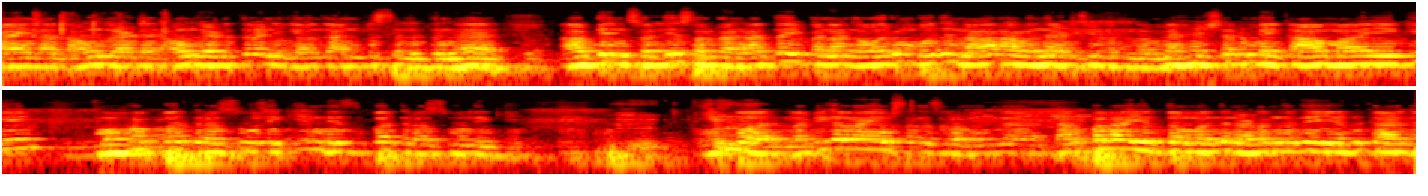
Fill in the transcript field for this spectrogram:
காயினாத் அவங்க அவங்க இடத்துல நீங்க வந்து அன்பு செலுத்துங்க அப்படின்னு சொல்லி சொல்றாங்க. அதான் இப்ப நாங்க வரும்போது நாரா வந்து அடிச்சுட்டு இருந்தோம். மெஹஷர் மே காமாயிகி முஹப்பத் ரசூலிக்கு நிஸ்பத் ரசூலிக்கு இப்போ நபிகள் நாயம் ஸல்லல்லாஹு இந்த கர்பலா யுத்தம் வந்து நடந்தது எதுக்காக?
